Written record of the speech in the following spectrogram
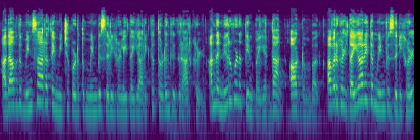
அதாவது மின்சாரத்தை மிச்சப்படுத்தும் மின்விசிறிகளை தயாரிக்க தொடங்குகிறார்கள். அந்த நிறுவனத்தின் பெயர்தான் ஆர்டம்பர்க் அவர்கள் தயாரித்த மின்விசிறிகள்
